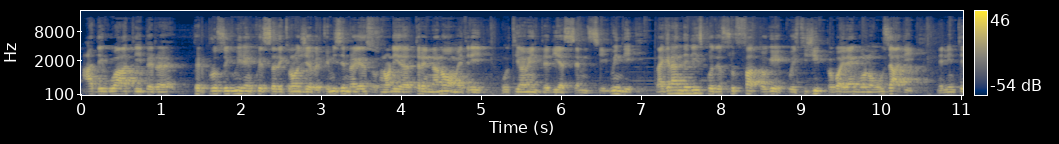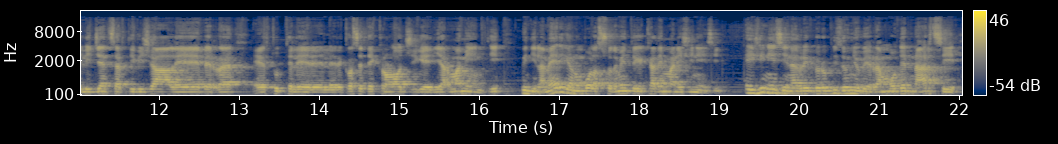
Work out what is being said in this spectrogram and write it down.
adeguati per, per proseguire in questa tecnologia, perché mi sembra che adesso sono lì a 3 nanometri ultimamente di SMC. Quindi la grande disputa è sul fatto che questi chip poi vengono usati nell'intelligenza artificiale per eh, tutte le, le cose tecnologiche, gli armamenti. Quindi l'America non vuole assolutamente che cada in mani cinesi e i cinesi ne avrebbero bisogno per ammodernarsi,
